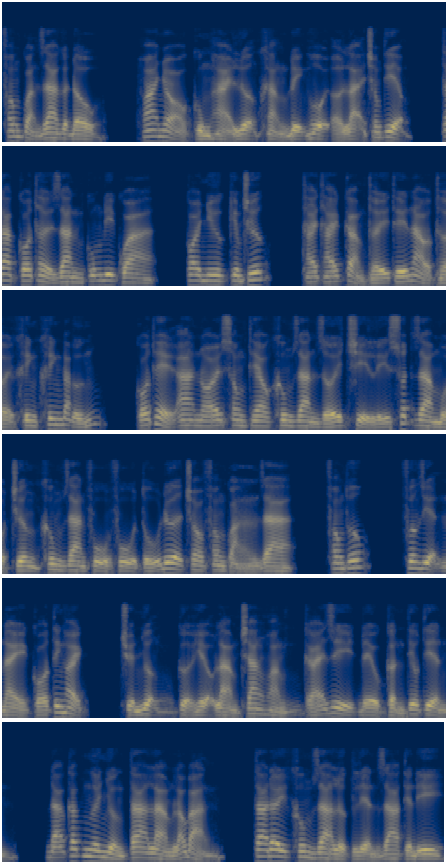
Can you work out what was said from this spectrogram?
Phong quản gia gật đầu, hoa nhỏ cùng hải lượng khẳng định hội ở lại trong tiệm, ta có thời gian cũng đi qua, coi như kiêm trước, thái thái cảm thấy thế nào thời khinh khinh đáp ứng, có thể A nói xong theo không gian giới chỉ lý xuất ra một chương không gian phủ phù tú đưa cho phong quản gia, phong thúc, phương diện này có tinh hoạch, chuyển nhượng cửa hiệu làm trang hoàng cái gì đều cần tiêu tiền, đã các ngươi nhường ta làm lão bản, ta đây không ra lực liền ra tiền đi.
